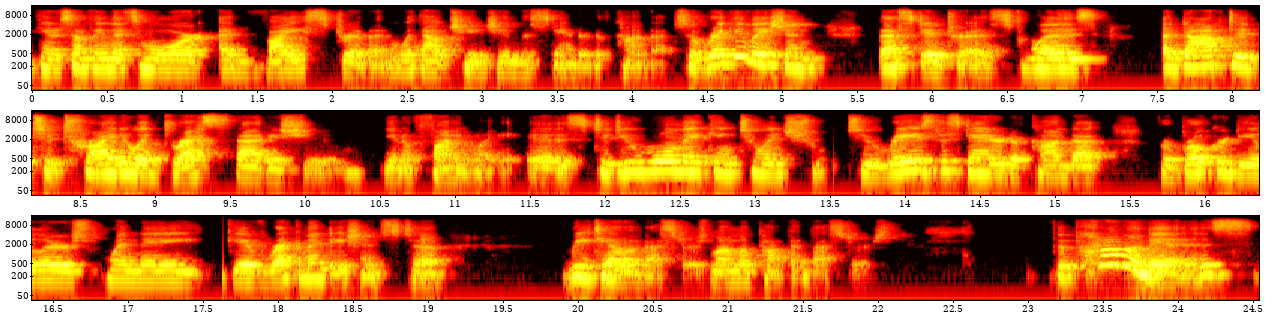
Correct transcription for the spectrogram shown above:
you know something that's more advice driven without changing the standard of conduct so regulation best interest was adopted to try to address that issue you know finally is to do rulemaking to ensure to raise the standard of conduct for broker dealers when they give recommendations to retail investors mom and pop investors. The problem is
